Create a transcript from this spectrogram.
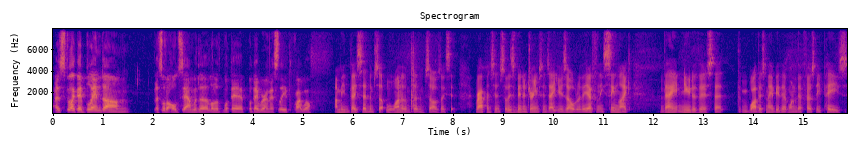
I just feel like they blend um, that sort of old sound with a lot of what they what they wear in their sleeve quite well. I mean, they said themselves. Well, One of them said themselves. They said rapping since so this has been a dream since eight years old. Or they definitely seem like they ain't new to this. That while this may be their one of their first EPs,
